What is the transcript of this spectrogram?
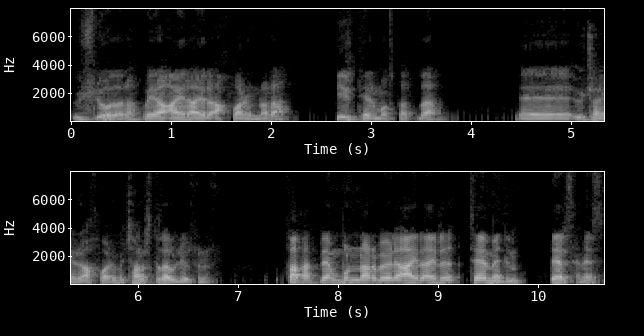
üçlü olarak veya ayrı ayrı akvaryumlara bir termostatla e, üç ayrı akvaryumu çalıştırabiliyorsunuz. Fakat ben bunları böyle ayrı ayrı sevmedim derseniz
